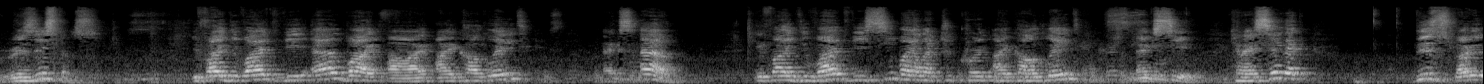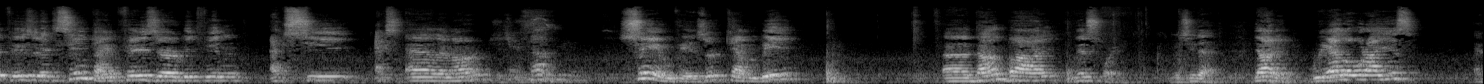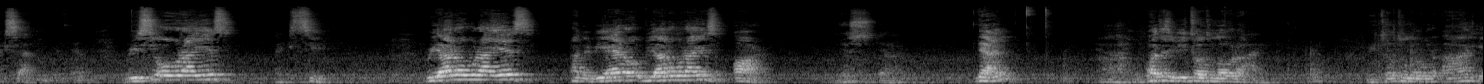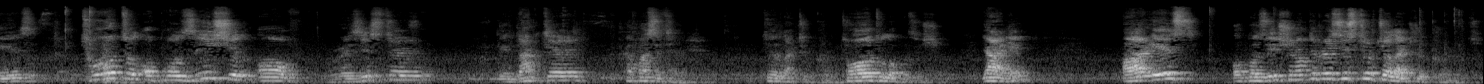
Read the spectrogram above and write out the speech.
resistance. If I divide VL by I, I calculate XL. If I divide VC by electric current, I calculate XC. Can I say that this phasor at the same time, phasor between XC, XL, and R? can. Same phasor can be uh, done by this way. You see that? Yani VL over I is XL. VC over I is XC. VR over I is, pardon, VR, VR over I is R. Yes, yeah. Then, uh, what is V total over I? V total over I is total opposition of resistor, inductor, capacitor to electric current. Total opposition. Yani, R is opposition of the resistor to electric current.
